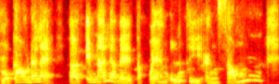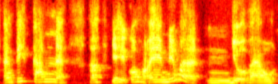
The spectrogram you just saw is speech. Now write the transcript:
một câu đó là uh, em nói là về tập quán ăn uống thì ăn sống ăn tiết canh nè. Uh, vậy thì cô hỏi em nếu mà um, dựa vào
